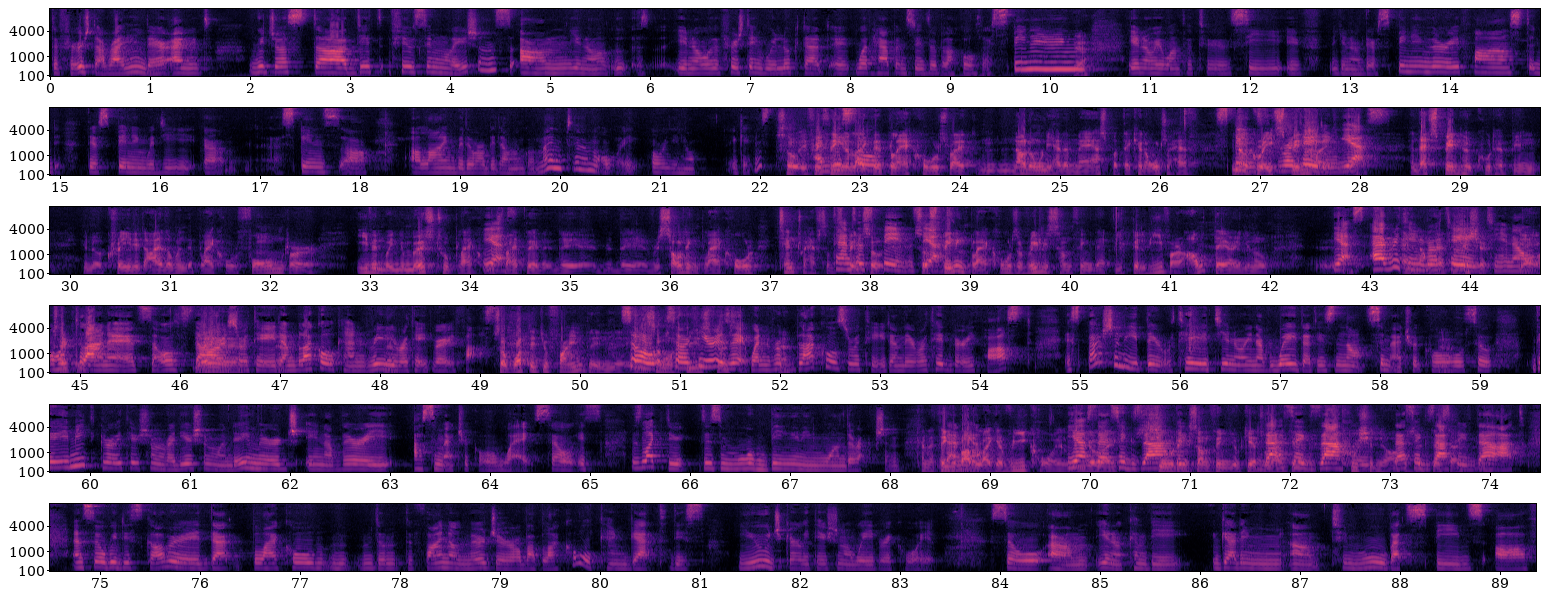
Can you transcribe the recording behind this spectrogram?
the first arriving there, and we just uh, did a few simulations. Um, you know, you know, the first thing we looked at uh, what happens if the black holes are spinning. Yeah. You know, we wanted to see if you know they're spinning very fast. They're spinning with the um, spins uh, aligned with the orbital momentum, or or you know against. So if you And think of like the black holes, right, not only have a mass, but they can also have you know, great spin, rotating, right? yes. And that spin could have been, you know, created either when the black hole formed or even when you merge two black holes, Yes. right? The, the the resulting black hole tend to have some Tend spin. so spin, so yes. spinning black holes are really something that we believe are out there, you know. Uh, yes, everything And now have rotates. You know, Yeah, all planets, all stars yeah, rotate, yeah. and black hole can really rotate very fast. So what did you find in, in So, some of so here is first- it. When black holes rotate, and they rotate very fast, especially if they rotate, you know, in a way that is not symmetrical. So they emit gravitational radiation when they emerge in a very asymmetrical way. So it's it's like the, there's more being in one direction. Can I think about it like a recoil? when Yes, you're that's like exactly. shooting something, you get That's like exactly. push in the that's exactly direction. that. And so we discovered that black hole, the, the final merger of a black hole, can get this huge gravitational wave recoil. So um, you know, can be getting um, to move at speeds of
